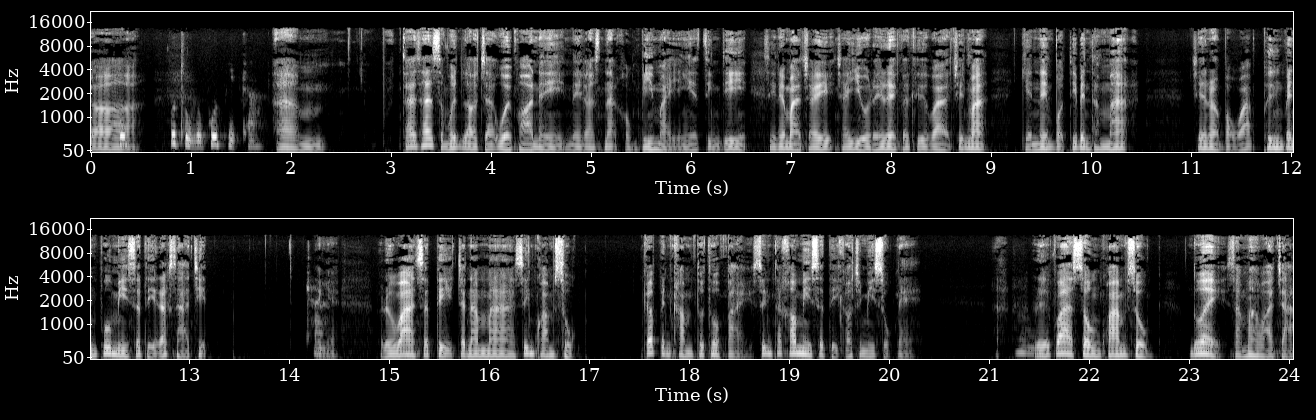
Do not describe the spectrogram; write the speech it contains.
ก็พูดถูกหรือพูดผิดคะเอิ่มถ้าถ้าสมมุติเราจะอวยพรในในลักษณะของปีใหม่อย่างเงี้ยสิ่งที่สิ่งที่มาใช้ใช้อยู่เรื่อยๆก็คือว่า เช่นว่าเขียนในบทที่เป็นธรรมะ เช่นเราบอกว่าพึงเป็นผู้มีสติรักษาจิตอค่ะย่างเงี้ยหรือว่าสติจะนำมาซึ่งความสุข ก็เป็นคำทั่วๆไป ซึ่งถ้าเขามีสติเขาจะมีสุขแน่ หรือว่าส่งความสุขด้วยสัมมาวาจา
